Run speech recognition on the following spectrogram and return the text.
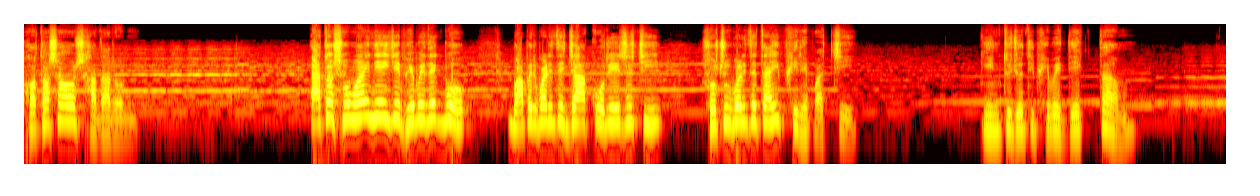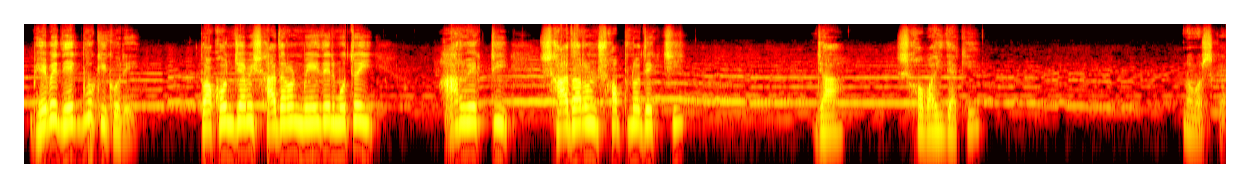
হতাশাও সাধারণ। এত সময় নেই যে ভেবে দেখব, বাপের বাড়িতে যা করে এসেছি শ্বশুর বাড়িতে তাই ফিরে পাচ্ছি। কিন্তু যদি ভেবে দেখতাম, ভেবে দেখব কি করে? তখন যে আমি সাধারণ মেয়েদের মতোই আরও একটি সাধারণ স্বপ্ন দেখছি, যা সবাই দেখে। নমস্কার।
